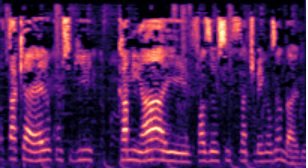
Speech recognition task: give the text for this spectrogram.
ataque aéreo conseguir caminhar e fazer o Cincinnati Bengals andar. You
